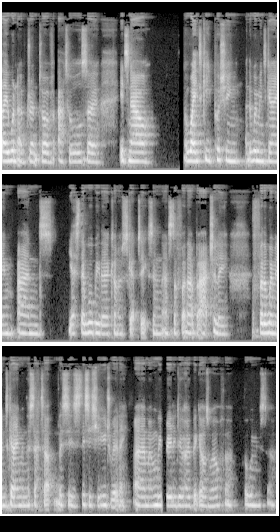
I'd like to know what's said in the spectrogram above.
they wouldn't have dreamt of at all. So it's now a way to keep pushing the women's game. And yes, there will be their kind of skeptics and, and stuff like that. But actually, for the women's game and the setup, this is this is huge, really. Um, and we really do hope it goes well for, for women's stuff.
